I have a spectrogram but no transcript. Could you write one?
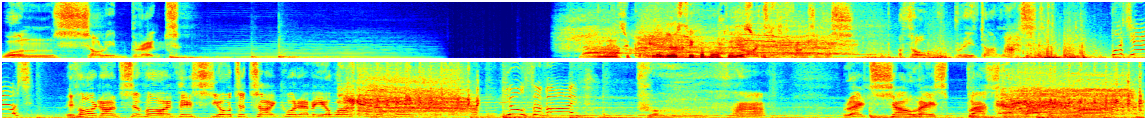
One solid brute. Nézzük, legyőzték a Right basiliszkot. in front of us. I thought we breathed our last. Watch out! If I don't survive this, you're to take whatever you want from the fortress. You'll survive! Let's show this bastard what we're worth.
